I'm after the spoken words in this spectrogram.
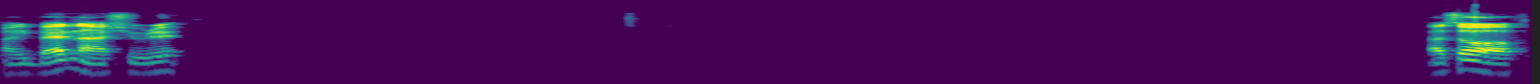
Oh, you better not shoot it. That's all.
